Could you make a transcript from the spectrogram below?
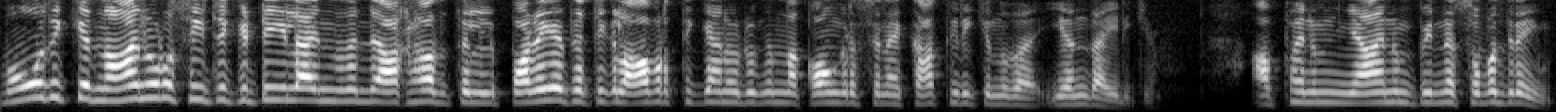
മോദിക്ക് നാനൂറ് സീറ്റ് കിട്ടിയില്ല എന്നതിന്റെ ആഹ്ലാദത്തിൽ പഴയ തെറ്റുകൾ ആവർത്തിക്കാൻ ഒരുങ്ങുന്ന കോൺഗ്രസിനെ കാത്തിരിക്കുന്നത് എന്തായിരിക്കും? അപ്പനും ഞാനും പിന്നെ സുഭദ്രയും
